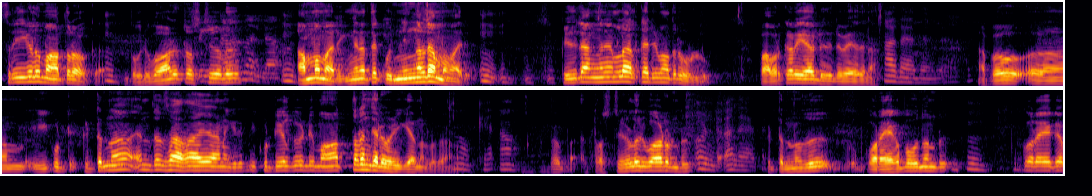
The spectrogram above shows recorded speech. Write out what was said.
സ്ത്രീകൾ മാത്രമൊക്കെ. ഇപ്പോൾ ഒരുപാട് ട്രസ്റ്റുകൾ അമ്മമാർ ഇങ്ങനത്തെ കുഞ്ഞുങ്ങളുടെ അമ്മമാർ അപ്പോൾ ഇതിൽ അങ്ങനെയുള്ള ആൾക്കാർ മാത്രമേ ഉള്ളൂ. അപ്പോൾ അവർക്കറിയാമല്ലോ ഇതിന്റെ വേദന. അപ്പോൾ ഈ കുട്ടി കിട്ടുന്ന എന്ത് സഹായമാണെങ്കിലും ഈ കുട്ടികൾക്ക് വേണ്ടി മാത്രം ചിലവഴിക്കുക എന്നുള്ളതാണ് അപ്പോൾ ട്രസ്റ്റുകൾ ഒരുപാടുണ്ട്. കിട്ടുന്നത് കുറേയൊക്കെ പോകുന്നുണ്ട്. കുറേയൊക്കെ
